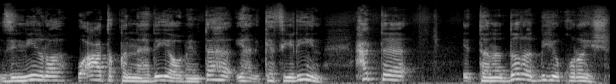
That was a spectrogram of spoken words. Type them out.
زنيرة وأعتق النهدية وبنتها يعني كثيرين حتى تندرت به قريش.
